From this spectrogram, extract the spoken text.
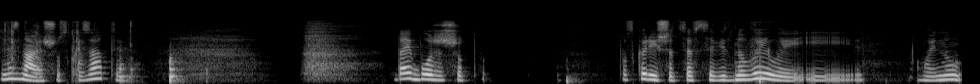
Не знаю, що сказати. Дай Боже, щоб поскоріше це все відновили і. Ой, ну,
